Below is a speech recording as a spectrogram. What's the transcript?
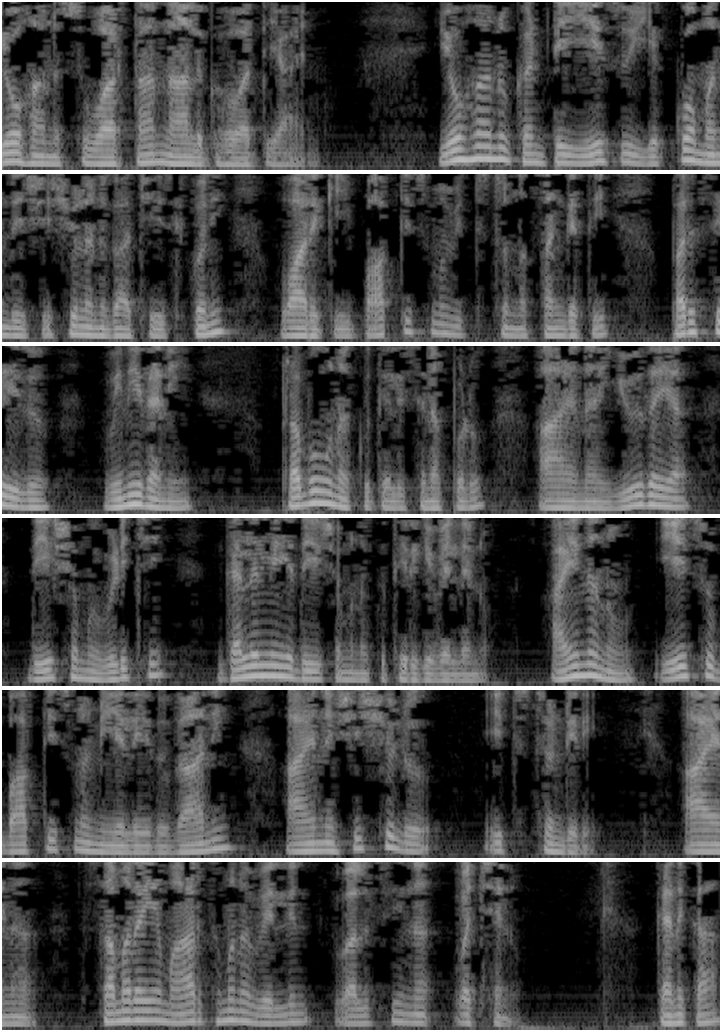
యోహాను సువార్త నాలుగో అధ్యాయం. యోహాను కంటే యేసు ఎక్కువ మంది శిష్యులనుగా చేసుకొని వారికి బాప్తిస్మమిచ్చుతున్న సంగతి పరిస్థితులు వినిరని ప్రభువునకు తెలిసినప్పుడు ఆయన యూదయ దేశము విడిచి గలిలయ దేశమునకు తిరిగి వెళ్ళెను. అయినను యేసు బాప్తిస్మమియలేదు గాని ఆయన శిష్యులు ఇచ్చుచుండిరి. ఆయన సమరయ మార్గమున వెళ్ళవలసిన వచ్చెను. గనుక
